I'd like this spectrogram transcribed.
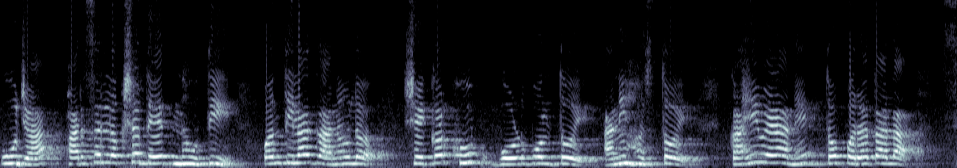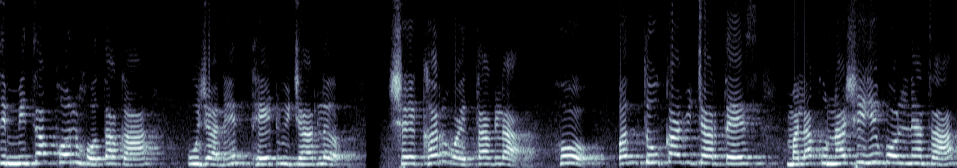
पूजा फारसं लक्ष देत नव्हती पण तिला जाणवलं शेखर खूप गोड बोलतोय आणि हसतोय. काही वेळाने तो परत आला. सिम्मीचा फोन होता का? पूजाने थेट विचारलं. शेखर वैतागला. हो पण तू का विचारतेस? मला कुणाशीही बोलण्याचा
